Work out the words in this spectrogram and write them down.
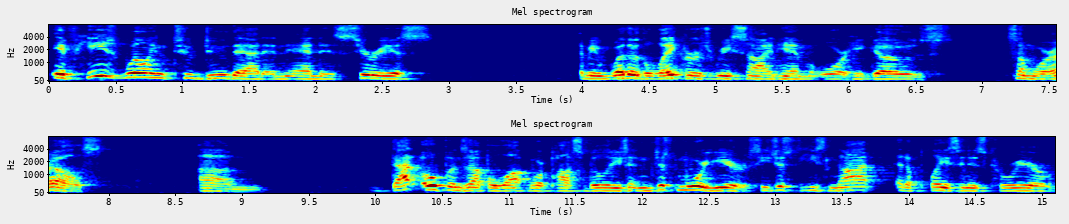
if he's willing to do that and, and is serious, I mean, whether the Lakers re-sign him or he goes somewhere else, um, that opens up a lot more possibilities and just more years. He's just he's not at a place in his career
